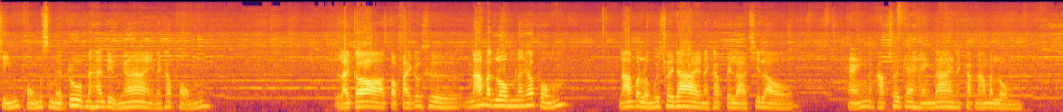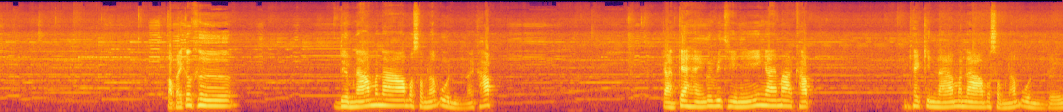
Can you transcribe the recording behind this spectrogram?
ขิงผงสำเร็จรูปนะฮะดื่มง่ายนะครับผม แล้วก็ต่อไปก็คือน้ำบัดลมนะครับผมน้ำบัดลมก็ช่วยได้นะครับ เวลาที่เราแห้งนะครับช่วยแก้แห้งได้นะครับน้ำบัดลม ต่อไปก็คือ ดื่มน้ำมะนาวผสมน้ำอุ่นนะครับ การแก้แห้งด้วยวิธีนี้ง่ายมากครับ แค่กินน้ำมะนาวผสมน้ำอุ่น หรือ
